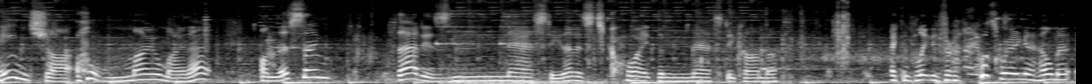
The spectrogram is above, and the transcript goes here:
Pain shot. Oh my, oh my, that on this thing, that is nasty. That is quite the nasty combo. I completely forgot I was wearing a helmet.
